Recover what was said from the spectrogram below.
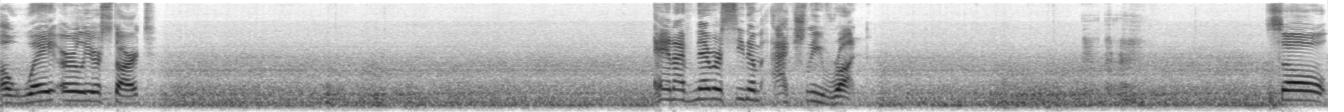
a way earlier start. And I've never seen him actually run. So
